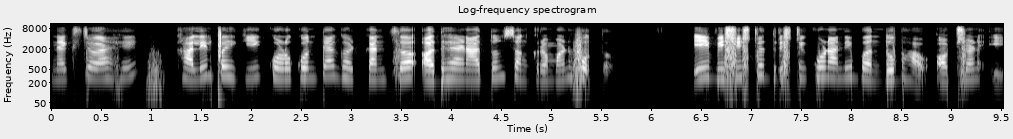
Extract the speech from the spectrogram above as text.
नेक्स्ट आहे खालीलपैकी कोणकोणत्या घटकांचं अध्ययनातून संक्रमण होतं? ए विशिष्ट दृष्टिकोन आणि बंधुभाव. ऑप्शन ए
